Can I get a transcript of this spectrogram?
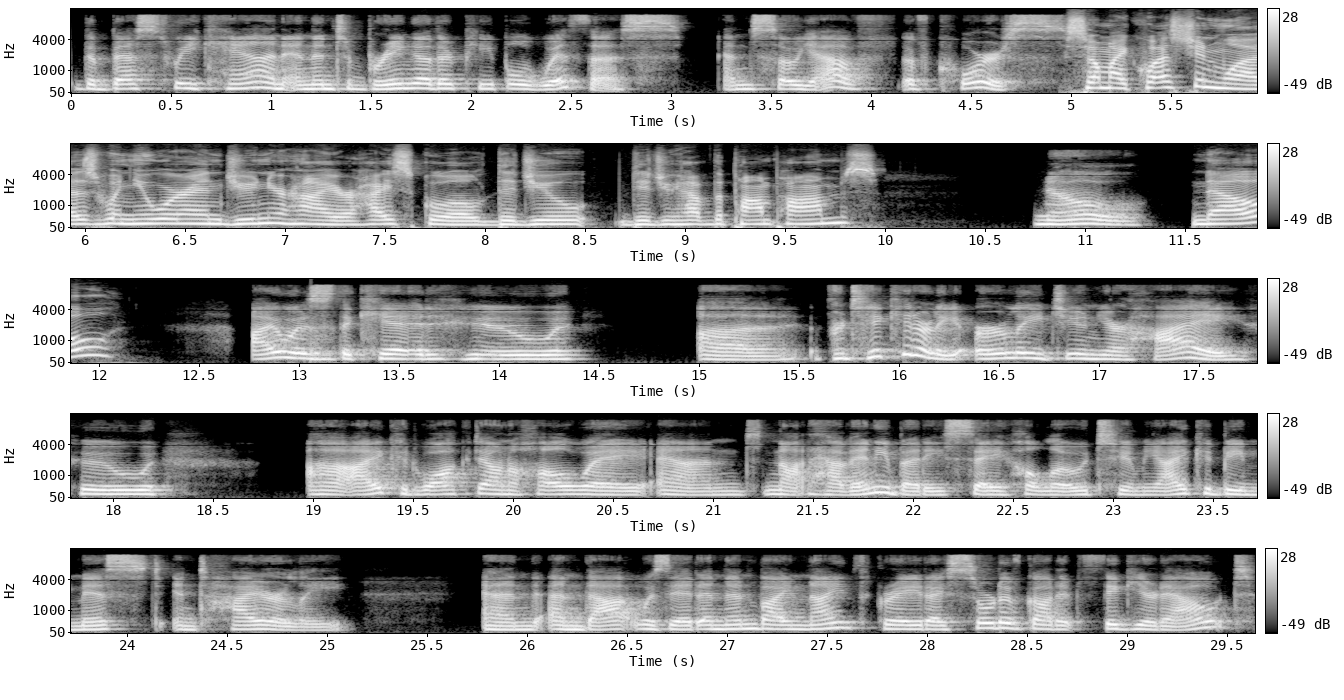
the best we can and then to bring other people with us? And so, yeah, of, of course. So my question was, when you were in junior high or high school, did you did you have the pom poms? No. No? I was the kid who, uh, particularly early junior high, who uh, I could walk down a hallway and not have anybody say hello to me. I could be missed entirely. And, and that was it. And then by ninth grade, I sort of got it figured out.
